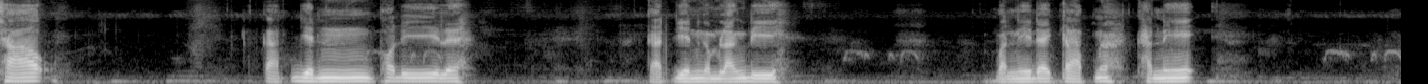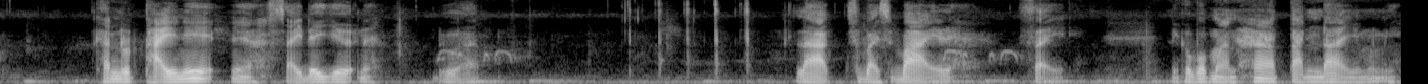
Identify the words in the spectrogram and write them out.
เช้าๆากาศเย็นพอดีเลย อากาศเย็นกำลังดี วันนี้ได้กลับนะคันนี้ คันรถไถนี้เนี่ยใส่ได้เยอะนะดูครับลากสบายๆเลย ใส่ นี่ก็ประมาณห้าตันได้อยู่มั้งนี่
